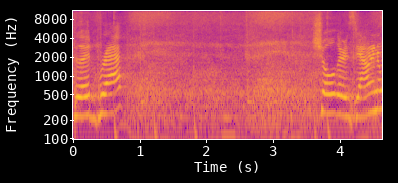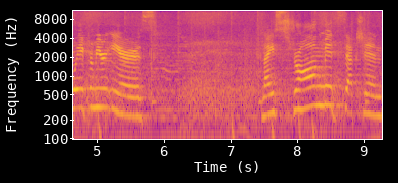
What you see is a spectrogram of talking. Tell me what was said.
Good breath. Shoulders down and away from your ears. Nice strong midsection.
